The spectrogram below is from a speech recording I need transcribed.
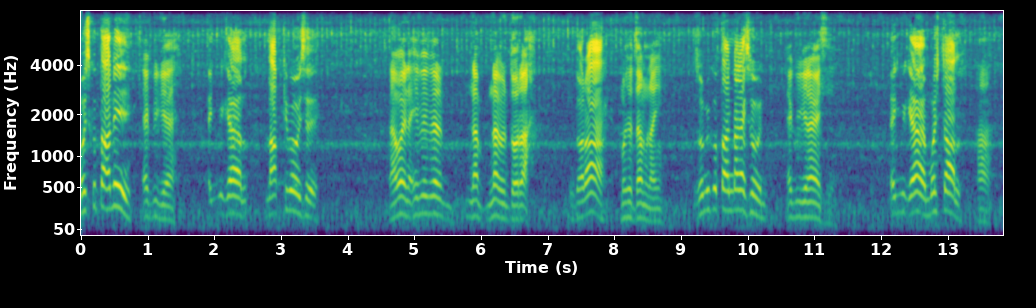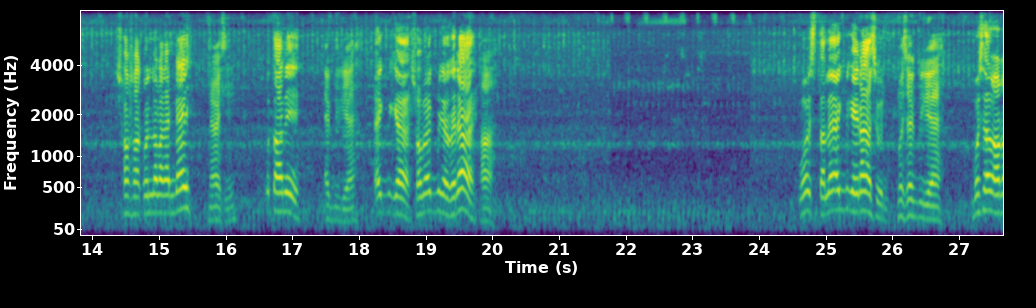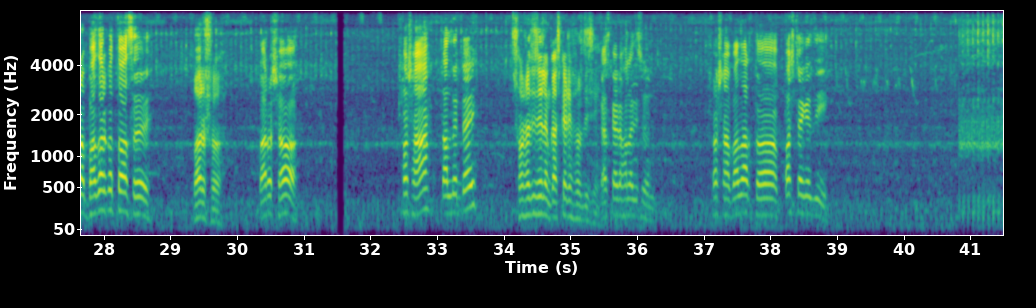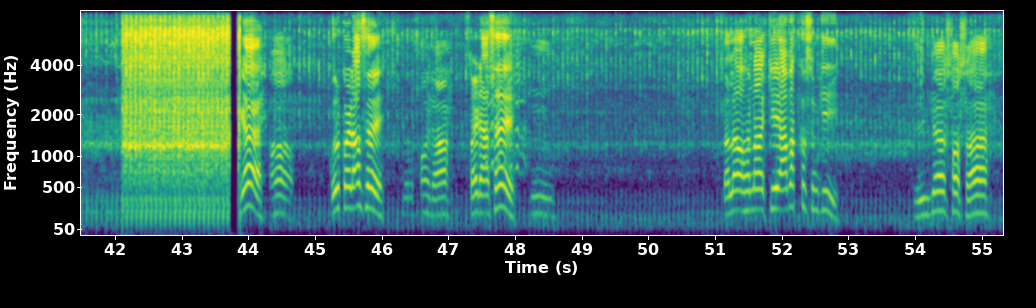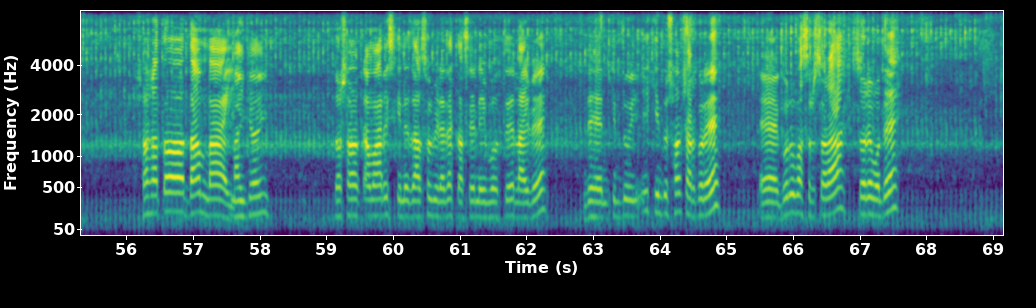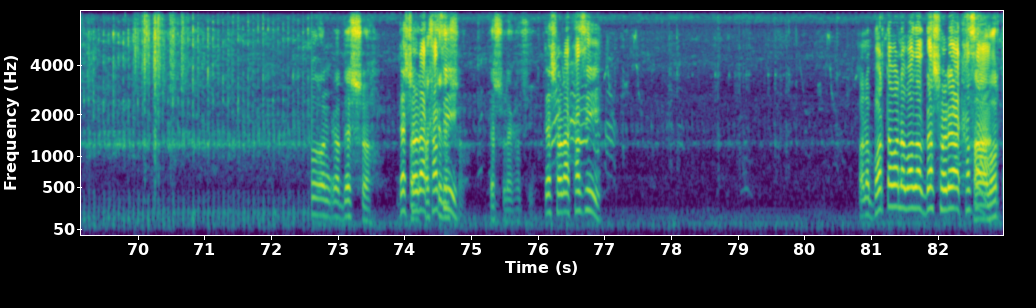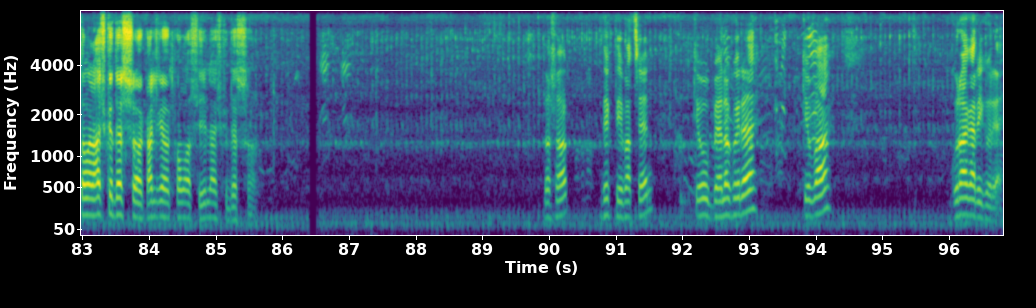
বয়স কত আনি? এক বিঘা। এক বিঘা লাভ কীভাবে হয়েছে না ভাই না এবার না না দরা ধরা মসের দাম নাই। জমি কত আনি লাগাইছুন এক বিঘা লাগাইছি এক বিঘা মস্টাল হ্যাঁ শশা কল্যা লাগাই নাই? লাগাইছি কত আনি? এক বিঘা। এক বিঘা সব এক বিঘা করে হ্যাঁ মহিষ তাহলে এক বিঘাই লাগাইছুন মসে এক বিঘা। মহিষের বাজার কত আছে? বারোশো বারোশো। শশা চাল দেন নাই ছশা দিয়েছিলাম গাছ কাটে দিছি। গাছ কাটে ফেলা দিছুন। শশা বাজার তো পাঁচ টাকা কেজি। গে হ্যাঁ। গরু কয়টা আছে? ছয়টা। ছয়টা আছে? তাহলে ওখানে কি আবাদ করছুন কি? জিঙ্গা শশা। শশা তো দাম নাই। নাইকাই দর্শক আমার স্ক্রিনে যার ছবিটা দেখতেছেন এই মুহূর্তে লাইভে দেখেন কিন্তু ই কিন্তু সংসার করে গরু বাছুর চড়া চরের মধ্যে। দেড়শো। খাসি। খাসি। খাসি। মানে বর্তমানে বাজার দেড়শো টাকা খাসা। হ্যাঁ বর্তমানে আজকে দেড়শো কালকে কম আছিল আজকে দেড়শো। দর্শক দেখতেই পাচ্ছেন কেউ বেন করে কেউ বা ঘোরাগাড়ি করে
